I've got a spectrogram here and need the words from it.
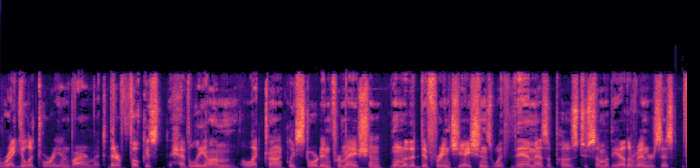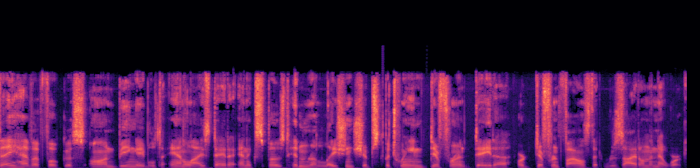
regulatory environment. They're focused heavily on electronically stored information. One of the differentiations with them as opposed to some of the other vendors is they have a focus on being able to analyze data and expose hidden relationships between different data or different files that reside on the network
